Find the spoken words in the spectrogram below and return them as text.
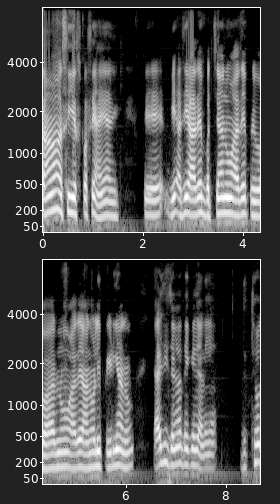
ਤਾਂ ਅਸੀਂ ਇਸ ਪਾਸੇ ਆਏ ਹਾਂ ਜੀ। ਤੇ ਵੀ ਅਸੀਂ ਆਦੇ ਬੱਚਿਆਂ ਨੂੰ ਆਦੇ ਪਰਿਵਾਰ ਨੂੰ ਆਦੇ ਆਉਣ ਵਾਲੀ ਪੀੜ੍ਹੀਆਂ ਨੂੰ ਇਹ ਜੀ ਜਗ੍ਹਾ ਦੇ ਕੇ ਜਾਣੀ ਆ। ਜਿੱਥੇ ਉਹ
